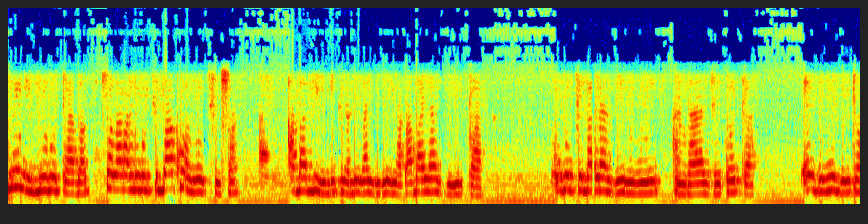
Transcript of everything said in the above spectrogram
mengilibike udaba kutholakala ukuthi bakhona othisha ababili kulabelangile nababalaziyo idaba ukuthi balazini angazi kodwa ezinye izinto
